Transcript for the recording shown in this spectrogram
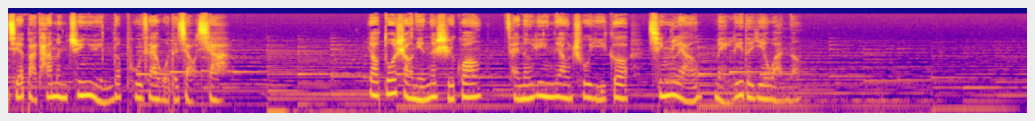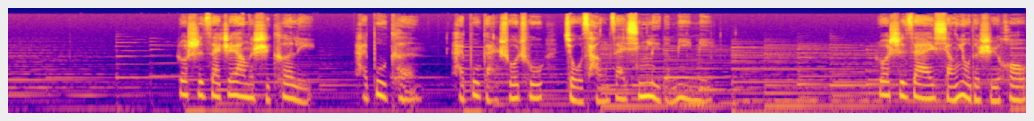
且把它们均匀地铺在我的脚下？要多少年的时光才能酝酿出一个清凉美丽的夜晚呢？若是在这样的时刻里，还不肯、还不敢说出久藏在心里的秘密；若是在享有的时候，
